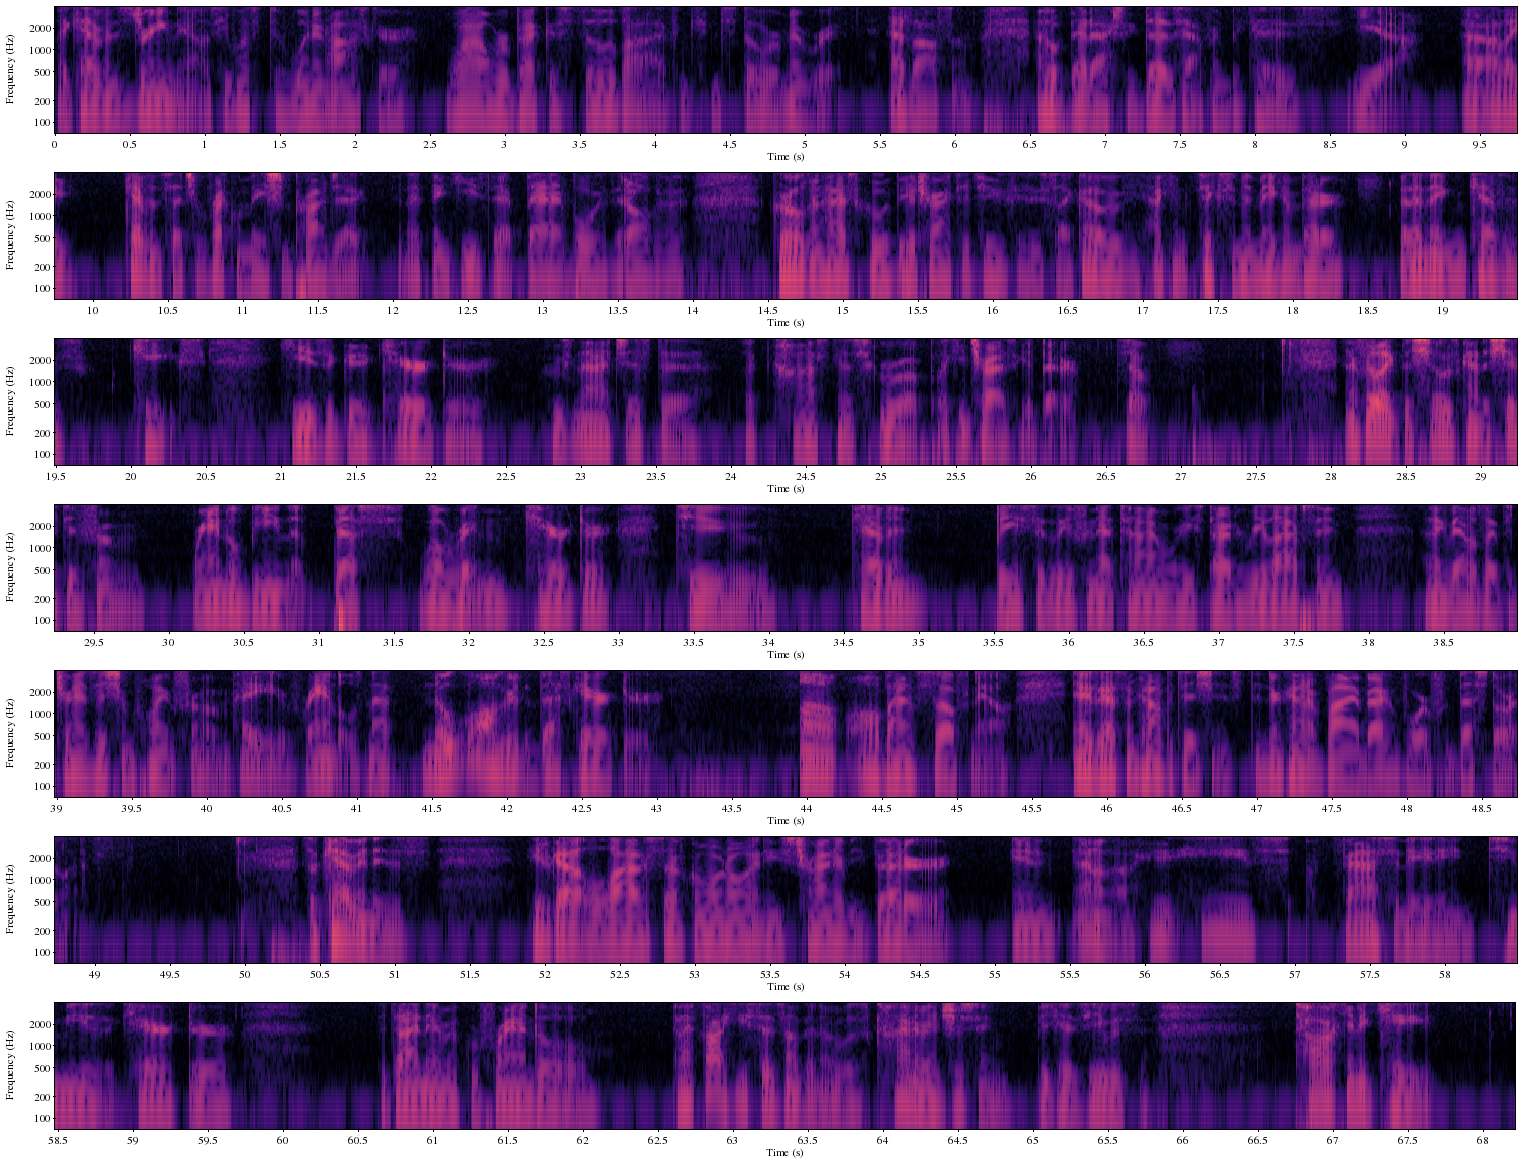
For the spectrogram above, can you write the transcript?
Like Kevin's dream now is he wants to win an Oscar while Rebecca's still alive and can still remember it. That's awesome. I hope that actually does happen because yeah, I, I like Kevin's such a reclamation project, and I think he's that bad boy that all the girls in high school would be attracted to because he's like, oh, I can fix him and make him better. But I think in Kevin's case, he is a good character who's not just a, a constant screw up. Like he tries to get better. So, and I feel like the show's kind of shifted from Randall being the best, well written character to Kevin, basically from that time where he started relapsing. I think that was like the transition point from hey, Randall's not no longer the best character uh, all by himself now. Now he's got some competition, and they're kind of vying back and forth for best storylines. So Kevin is, he's got a lot of stuff going on. He's trying to be better, and I don't know. He he's fascinating to me as a character. The dynamic with Randall, and I thought he said something that was kind of interesting because he was talking to Kate,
